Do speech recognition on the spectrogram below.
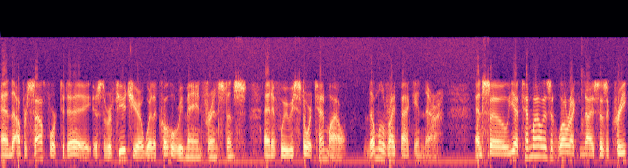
And the Upper South Fork today is the refugia where the coho remain, for instance. And if we restore 10 Mile, they'll move right back in there. And so, yeah, 10 Mile isn't well recognized as a creek.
